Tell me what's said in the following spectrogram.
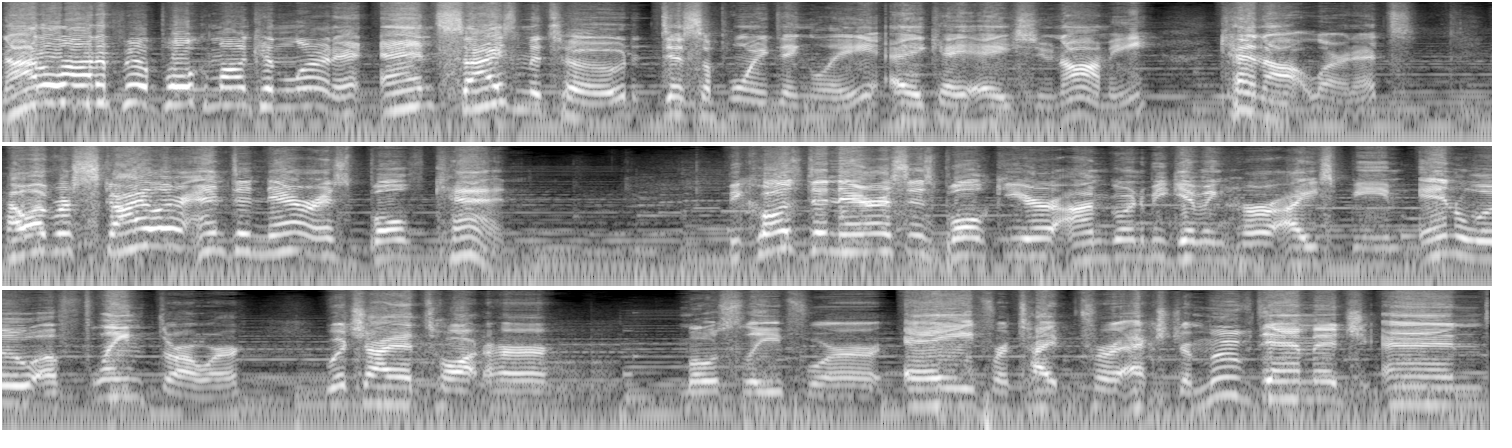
Not a lot of Pokemon can learn it, and Seismitoad, disappointingly, aka Tsunami, cannot learn it. However, Skylar and Daenerys both can. Because Daenerys is bulkier, I'm going to be giving her Ice Beam in lieu of Flamethrower, which I had taught her mostly for A, for type for extra move damage, and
